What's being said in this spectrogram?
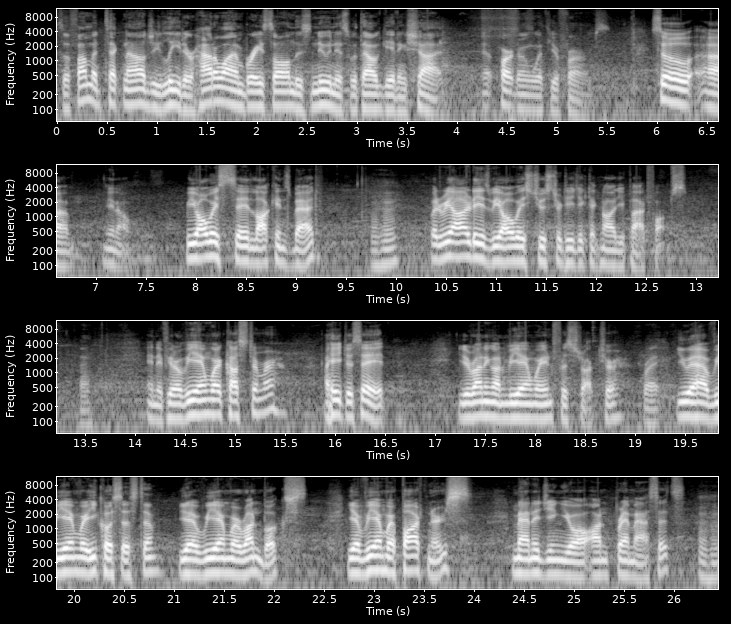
So if I'm a technology leader, how do I embrace all this newness without getting shot? Partnering with your firms. So, uh, you know, we always say lock-in's bad, but reality is we always choose strategic technology platforms. Okay. And if you're a VMware customer, I hate to say it, you're running on VMware infrastructure. Right. You have VMware ecosystem, you have VMware runbooks, you have VMware partners managing your on-prem assets. Mm-hmm.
